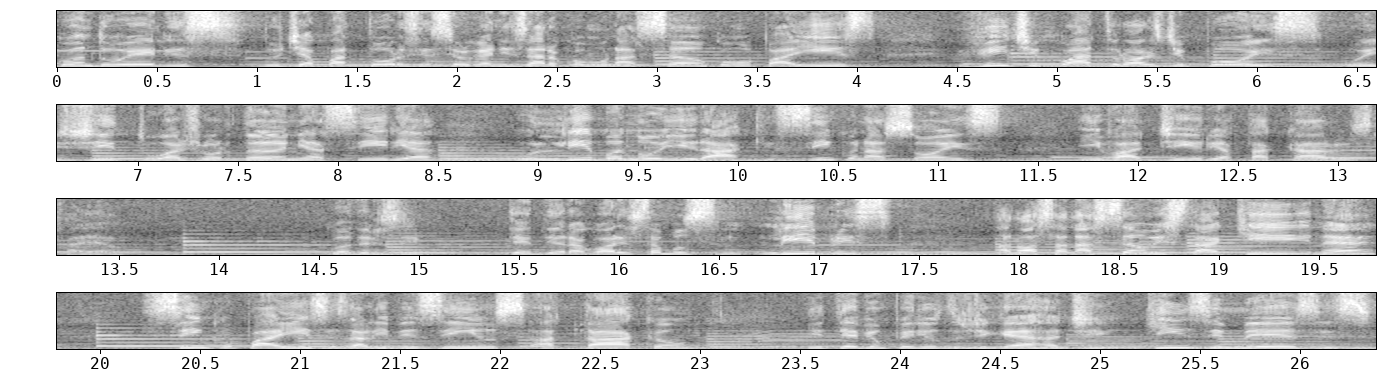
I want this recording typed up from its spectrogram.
quando eles, no dia 14, se organizaram como nação, como país, 24 horas depois, o Egito, a Jordânia, a Síria, o Líbano e o Iraque, cinco nações invadiram e atacaram Israel. Quando eles entenderam agora, estamos livres, a nossa nação está aqui, né? Cinco países ali vizinhos atacam e teve um período de guerra de 15 meses,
